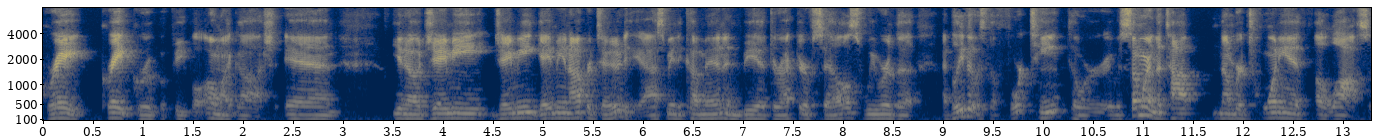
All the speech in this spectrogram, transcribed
Great, great group of people. Oh my gosh. And you know, Jamie Jamie gave me an opportunity, asked me to come in and be a director of sales. We were the, I believe it was the 14th or it was somewhere in the top number 20th Alofts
